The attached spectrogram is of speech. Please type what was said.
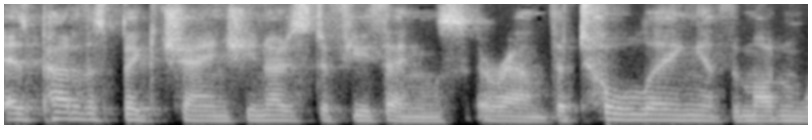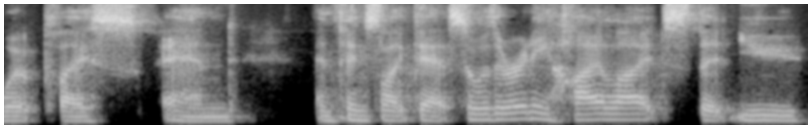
as part of this big change, you noticed a few things around the tooling of the modern workplace and and things like that. So, are there any highlights that you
